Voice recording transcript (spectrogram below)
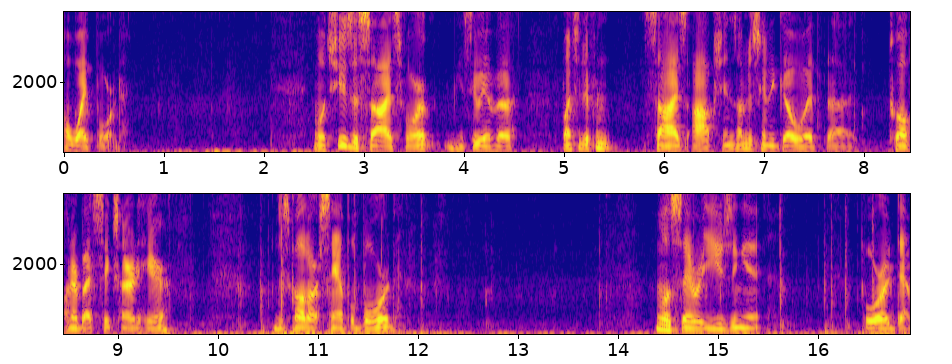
a whiteboard. And we'll choose a size for it. You can see we have a bunch of different size options. I'm just going to go with uh, 1200 by 600 here. Just call it our sample board. And we'll say we're using it for a demo.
